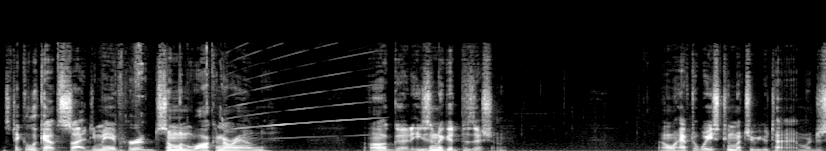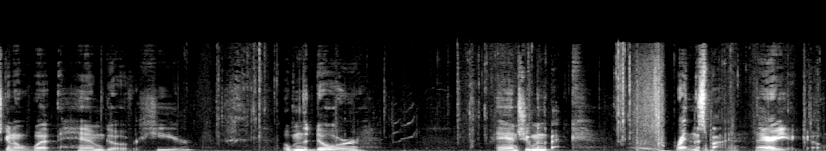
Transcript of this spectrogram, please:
Let's take a look outside. You may have heard someone walking around. Oh, good. He's in a good position. I won't have to waste too much of your time. We're just going to let him go over here. Open the door. And shoot him in the back. Right in the spine. There you go.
